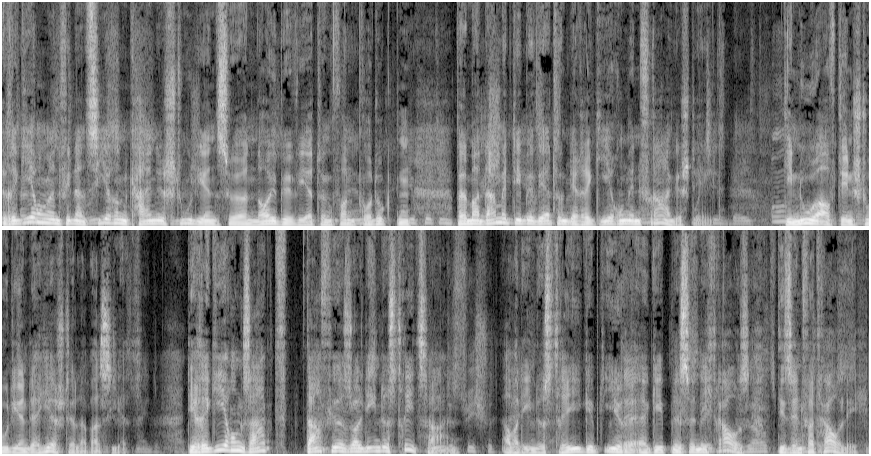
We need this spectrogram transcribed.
Regierungen finanzieren keine Studien zur Neubewertung von Produkten, weil man damit die Bewertung der Regierung in Frage stellt, die nur auf den Studien der Hersteller basiert. Die Regierung sagt, dafür soll die Industrie zahlen. Aber die Industrie gibt ihre Ergebnisse nicht raus. Die sind vertraulich.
